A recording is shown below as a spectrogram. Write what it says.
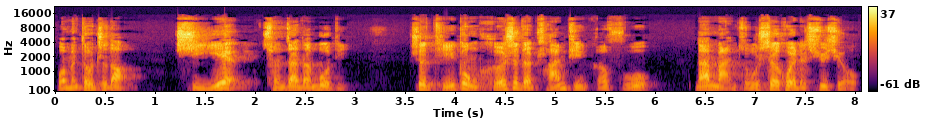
我们都知道，企业存在的目的是提供合适的产品和服务，来满足社会的需求，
